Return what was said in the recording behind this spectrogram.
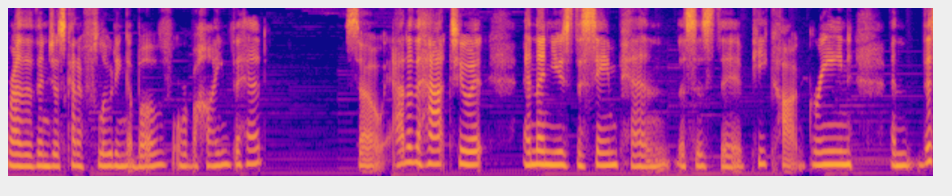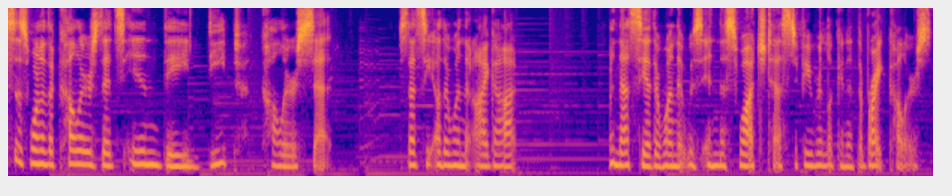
rather than just kind of floating above or behind the head. So added the hat to it and then used the same pen. This is the peacock green. And this is one of the colors that's in the deep color set. So that's the other one that I got. And that's the other one that was in the swatch test if you were looking at the bright colors.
